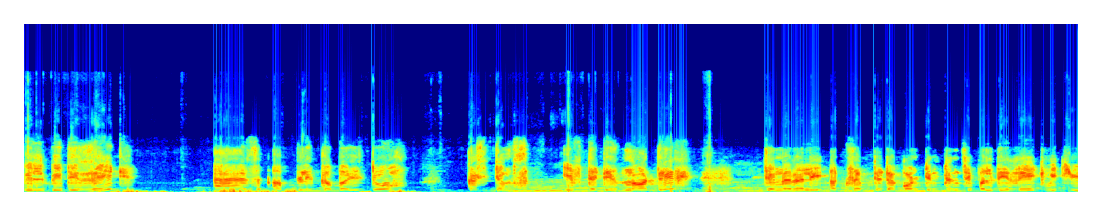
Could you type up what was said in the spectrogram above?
will be the rate as applicable to customs. If that is not there generally accepted accounting principle the rate which you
